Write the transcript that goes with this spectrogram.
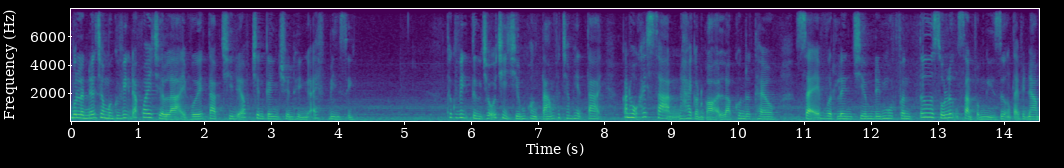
Một lần nữa chào mừng quý vị đã quay trở lại với tạp chí Địa ốc trên kênh truyền hình FBC. Thưa quý vị, từ chỗ chỉ chiếm khoảng 8% hiện tại, căn hộ khách sạn hay còn gọi là condotel sẽ vượt lên chiếm đến 1 phần tư số lượng sản phẩm nghỉ dưỡng tại Việt Nam.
